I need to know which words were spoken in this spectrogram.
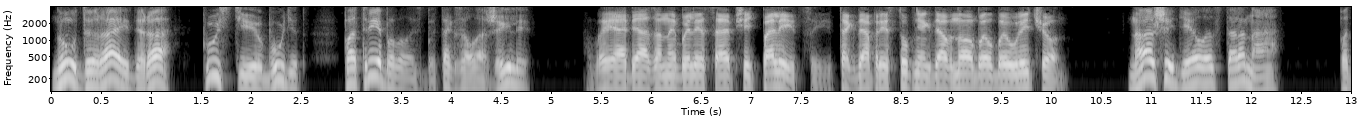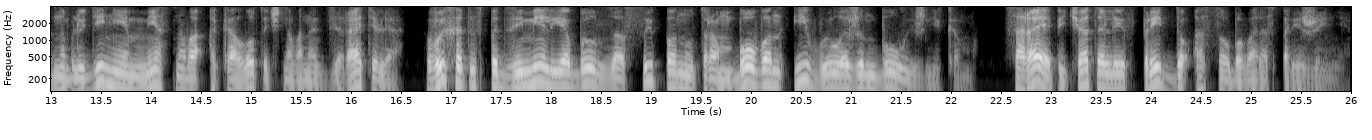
Ну, дыра и дыра, пусть ее будет. Потребовалось бы, так заложили. Вы обязаны были сообщить полиции, тогда преступник давно был бы увлечен. Наше дело сторона. Под наблюдением местного околоточного надзирателя Выход из подземелья был засыпан, утрамбован и выложен булыжником. Сарай опечатали впредь до особого распоряжения.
